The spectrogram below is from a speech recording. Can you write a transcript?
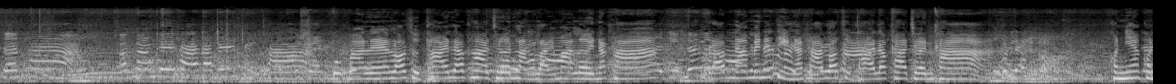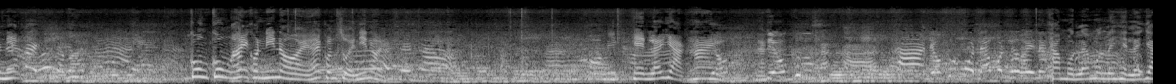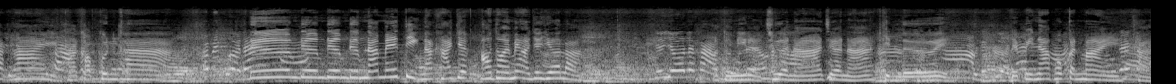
เชิญค่ะรับน้ำเลยค่ะน้ำไม่ได้ติดค่ะเชิญบุญมาแล้วรอบสุดท้ายแล้วค่ะเชิญหลั่งไหลมาเลยนะคะ รับน้ำไม่ได้ติดนะคะรอบสุดท้ายแล้วค่ะเชิญค่ะ คนแรกคนเนี้ยคนเนี้ยใส่ก็จะมากุ้งกุ้งให้คนนี้หน่อย ให้คนสวยนี่หน่อย เชิญค่ะพอมีเห็นแล้วอยากให้นะเดี๋ยวคะคือค่ะเดี๋ยวคือหมดแล้วหมดเลยนะค่ะหมดแล้วหมดเลยเห็นแล้วอยากให้ค่ะขอบคุณค่ะถ้าไม่เผื่อได้ดื่มดื่มดื่มดื่มน้ำไม่ได้ติดนะคะเยอะเอาทำไมไม่เอาเยอะๆล่ะเยอะๆเลยค่ะเอาตรงนี้แหละเชื่อนะ เชื่อนะ กินเลย เดี๋ยวปีหน้าพบกันใหม่ค่ะ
